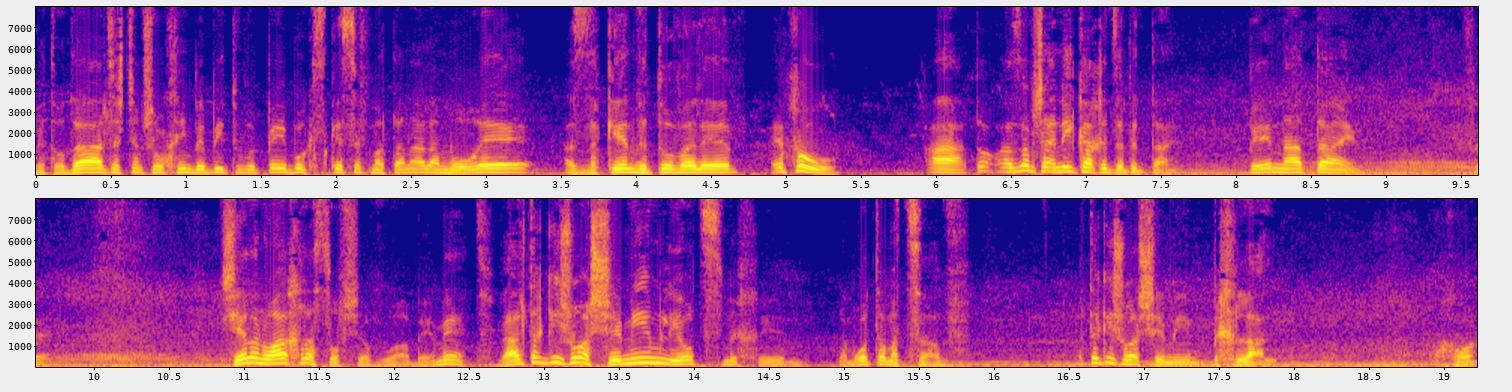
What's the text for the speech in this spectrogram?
ותודה על זה שאתם שולחים בביט ובפייבוקס כסף מתנה למורה, הזקן וטוב הלב. איפה הוא? אה, טוב, עזוב שאני אקח את זה בינתיים. בינתיים. יפה. שיהיה לנו אחלה סוף שבוע, באמת. ואל תרגישו אשמים להיות שמחים, למרות המצב. אל תרגישו אשמים בכלל, נכון?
